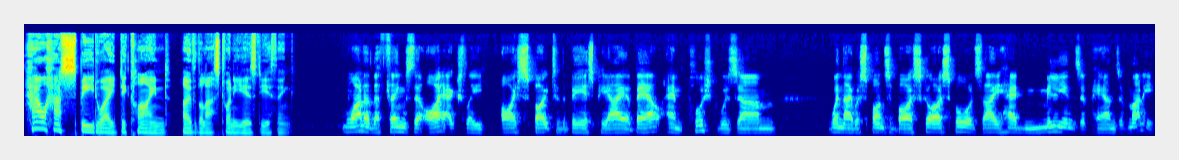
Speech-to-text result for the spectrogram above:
how has Speedway declined over the last 20 years, do you think? one of the things that I actually I spoke to the BSPA about and pushed was um, when they were sponsored by Sky Sports, they had millions of pounds of money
